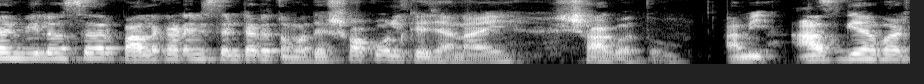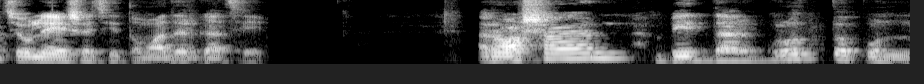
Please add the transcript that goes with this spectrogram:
আমি মিলন স্যার, পাল একাডেমি সেন্টারে তোমাদের সকলকে জানাই স্বাগত। আমি আজকে আবার চলে এসেছি তোমাদের কাছে। রসায়ন বিদ্যার গুরুত্বপূর্ণ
